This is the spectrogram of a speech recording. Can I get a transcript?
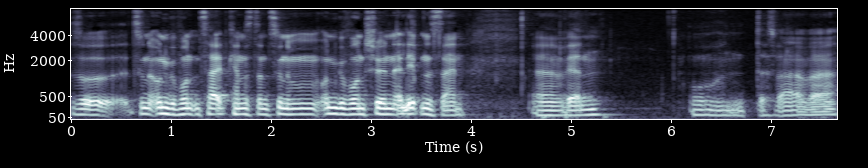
so zu einer ungewohnten Zeit kann es dann zu einem ungewohnt schönen Erlebnis sein äh, werden. Und das war, war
